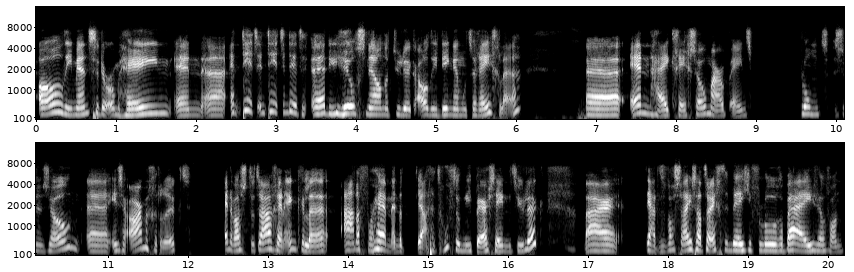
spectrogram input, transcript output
al die mensen eromheen en, en dit en dit en dit. die heel snel natuurlijk al die dingen moeten regelen. en hij kreeg zomaar opeens plompt zijn zoon in zijn armen gedrukt. En er was totaal geen enkele aandacht voor hem. En dat, ja, dat hoeft ook niet per se natuurlijk. Maar ja, dat was, hij zat er echt een beetje verloren bij. Zo van,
